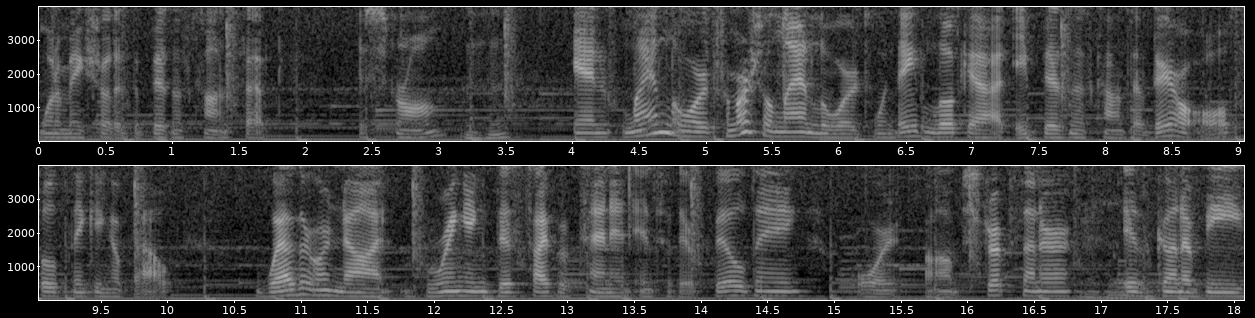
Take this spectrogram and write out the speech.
want to make sure that the business concept is strong. Mm-hmm. And landlords, commercial landlords, when they look at a business concept, they are also thinking about whether or not bringing this type of tenant into their building or um, strip center Mm-hmm. is going to be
